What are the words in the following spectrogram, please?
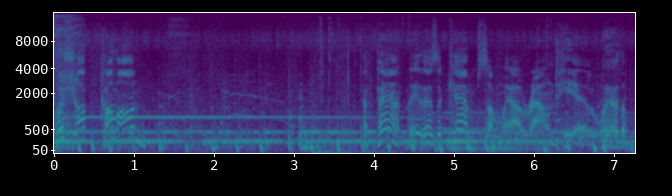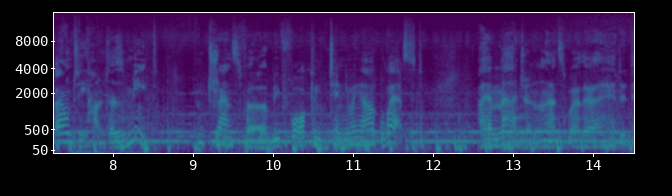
Push up, come on. Apparently, there's a camp somewhere around here where the bounty hunters meet and transfer before continuing out west. I imagine that's where they're headed.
